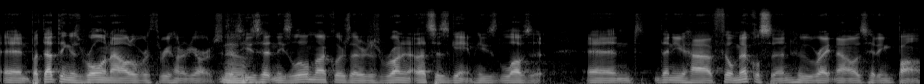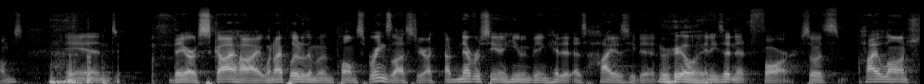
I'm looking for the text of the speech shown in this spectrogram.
And but that thing is rolling out over 300 yards because yeah. he's hitting these little knucklers that are just running. That's his game. He loves it. And then you have Phil Mickelson, who right now is hitting bombs, and they are sky high. When I played with him in Palm Springs last year, I, have never seen a human being hit it as high as he did. Really? And he's hitting it far. So it's high launch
